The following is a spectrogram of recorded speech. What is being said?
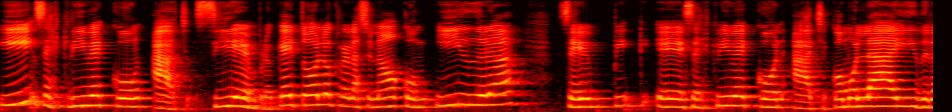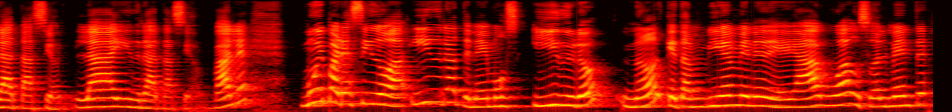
Y se escribe con H, siempre, ¿ok? Todo lo relacionado con hidra eh, se, escribe con H, como la hidratación, la hidratación, ¿vale? Muy parecido a hidra tenemos hidro, ¿no? Que también viene de agua, usualmente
